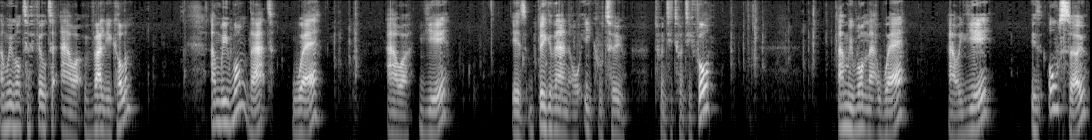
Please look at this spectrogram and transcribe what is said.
and we want to filter our value column and we want that where our year is bigger than or equal to 2024 and we want that where our year is also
